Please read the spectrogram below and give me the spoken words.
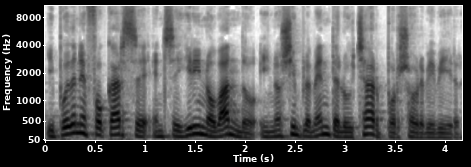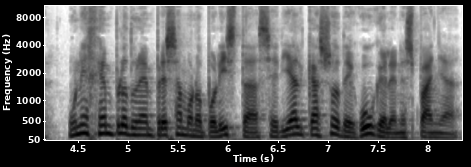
y pueden enfocarse en seguir innovando y no simplemente luchar por sobrevivir. Un ejemplo de una empresa monopolista sería el caso de Google en España,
